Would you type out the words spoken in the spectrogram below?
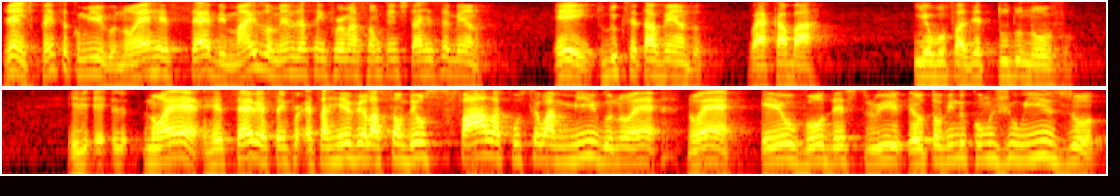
Gente, pensa comigo, Noé recebe mais ou menos essa informação que a gente está recebendo. Ei, tudo que você está vendo vai acabar. E eu vou fazer tudo novo. Ele, ele, Noé recebe essa, essa revelação, Deus fala com o seu amigo Noé, Noé, eu vou destruir, eu estou vindo com juízo.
